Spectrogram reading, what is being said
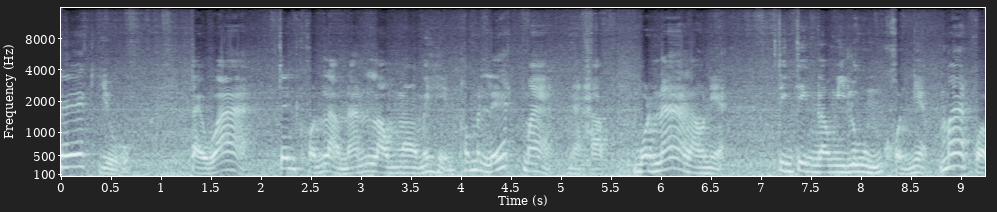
เล็กๆอยู่ แต่ว่า เส้นขนเหล่านั้นเรามองไม่เห็นเพราะมันเล็กมากนะครับ บนหน้าเราเนี่ยจริงๆ เรามีรูขุมขนเนี่ยมากกว่า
